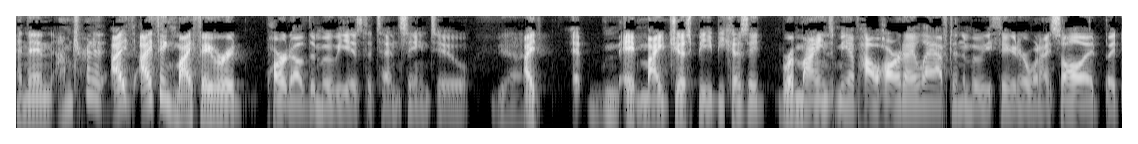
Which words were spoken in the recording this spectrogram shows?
and then I'm trying to. I I think my favorite part of the movie is the tense scene too. Yeah. I it, it might just be because it reminds me of how hard I laughed in the movie theater when I saw it, but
